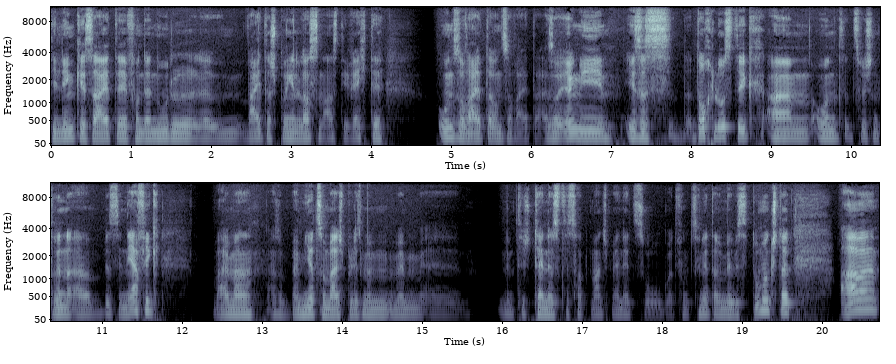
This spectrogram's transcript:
die linke Seite von der Nudel äh, weiterspringen lassen als die rechte und so weiter und so weiter. Also irgendwie ist es doch lustig ähm, und zwischendrin äh, ein bisschen nervig, weil man, also bei mir zum Beispiel ist mit, mit, mit, äh, mit dem Tischtennis, das hat manchmal nicht so gut funktioniert, da habe ich mir ein bisschen dumm gestellt. Aber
